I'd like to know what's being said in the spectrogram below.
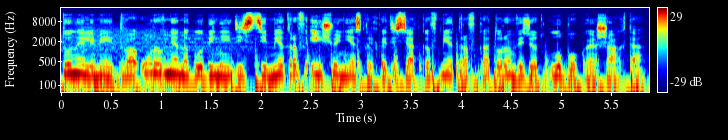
Туннель имеет два уровня на глубине 10 метров и еще несколько десятков метров, к которым ведет глубокая шахта.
